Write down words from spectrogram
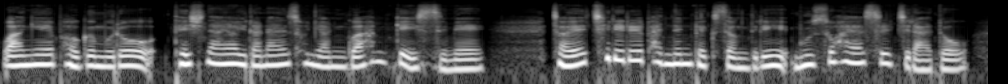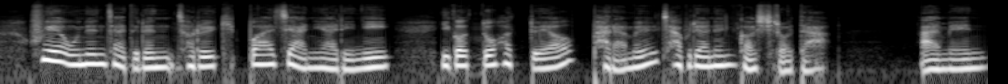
왕의 버금으로 대신하여 일어난 소년과 함께 있음에 저의 치리를 받는 백성들이 무수하였을지라도 후에 오는 자들은 저를 기뻐하지 아니하리니 이것도 헛되어 바람을 잡으려는 것이로다. 아멘.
